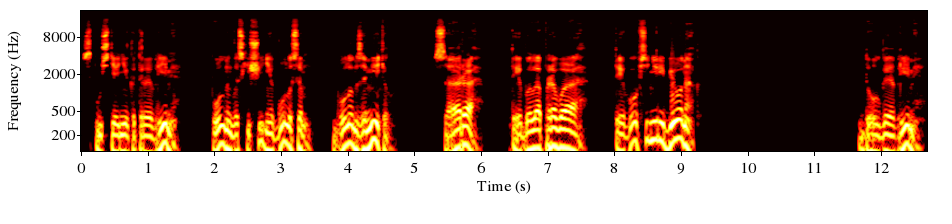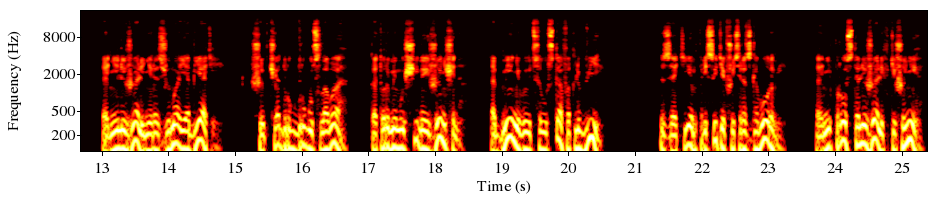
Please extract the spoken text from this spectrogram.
Спустя некоторое время, полным восхищения голосом, Болон заметил, «Сара, ты была права, ты вовсе не ребенок!» Долгое время они лежали, не разжимая объятий, шепча друг другу слова, которыми мужчина и женщина обмениваются, устав от любви. Затем, присытившись разговорами, они просто лежали в тишине,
